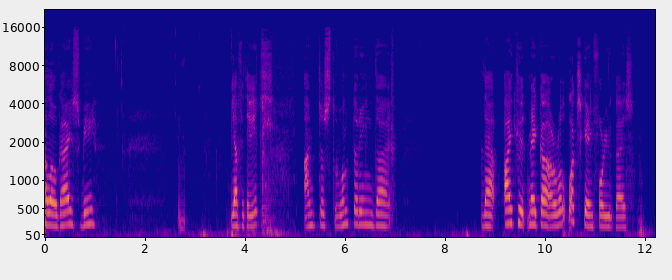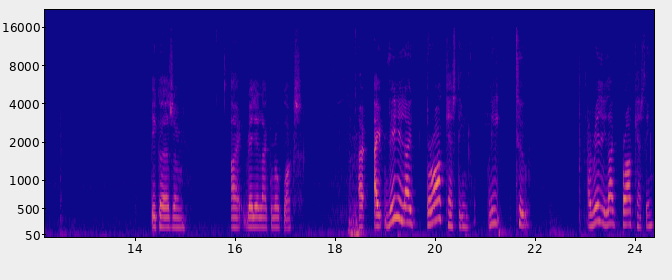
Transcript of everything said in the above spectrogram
Hello guys, B. Yafitovich. I'm just wondering that that I could make a Roblox game for you guys. Because um I really like Roblox. I I really like broadcasting le- too. I really like broadcasting.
